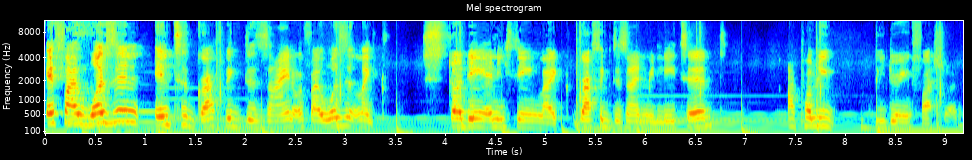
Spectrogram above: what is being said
if I wasn't into graphic design or if I wasn't like studying anything like graphic design related, I'd probably be doing fashion.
